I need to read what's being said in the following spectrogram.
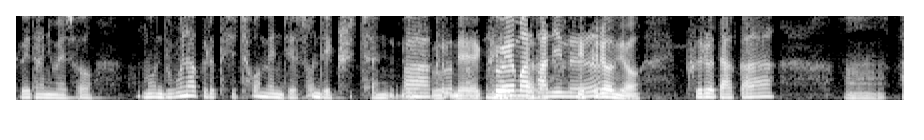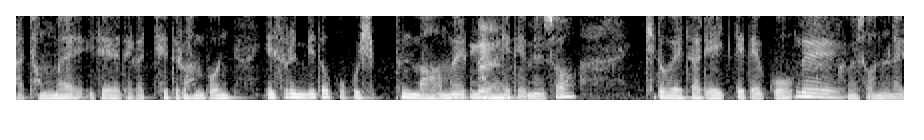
교회 다니면서 뭐 누구나 그렇듯이 처음엔 이제 Sunday Christian 아, 그렇죠. 네, 교회만 다니는. 네, 그러면 그러다가 어, 아 정말 이제 내가 제대로 한번 예수를 믿어보고 싶은 마음을 네. 갖게 되면서 기도회 자리에 있게 되고 네. 그러면서 어느 날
